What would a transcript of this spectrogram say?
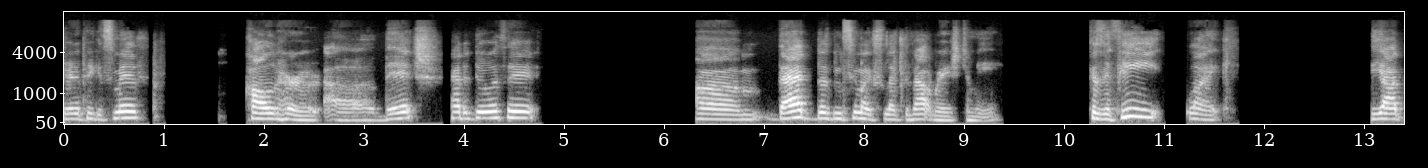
Jada Pinkett Smith calling her a bitch had to do with it. Um that doesn't seem like selective outrage to me. Cuz if he like the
